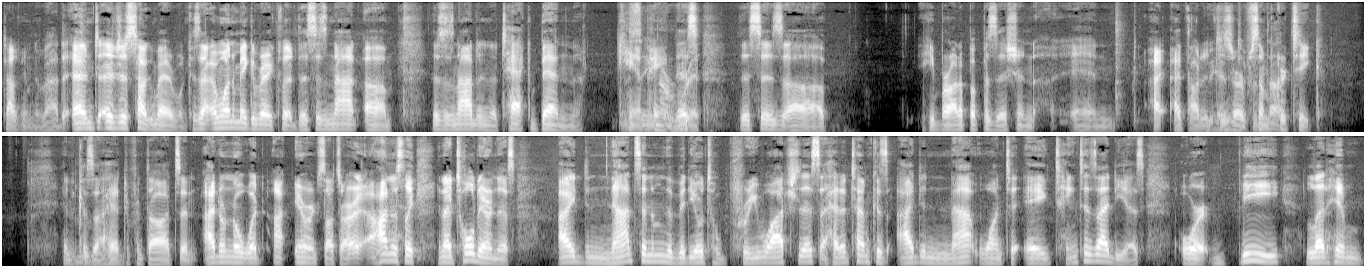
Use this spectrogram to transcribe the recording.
talking about it and uh, just talking about everyone because I, I want to make it very clear this is not um this is not an attack ben campaign this rip. this is uh he brought up a position and i i thought it had deserved some thoughts. critique and because i had different thoughts and i don't know what uh, aaron's thoughts are honestly and i told aaron this I did not send him the video to pre-watch this ahead of time because I did not want to a taint his ideas or b let him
